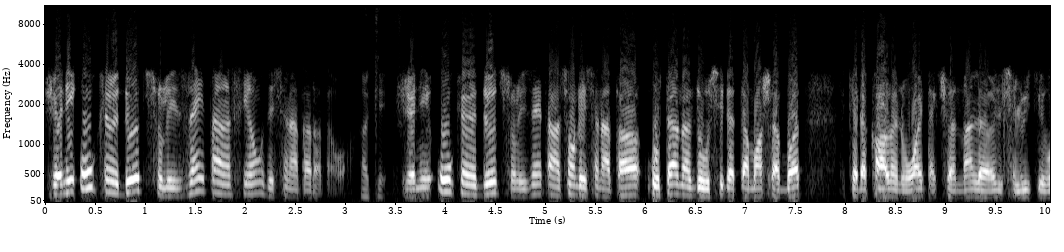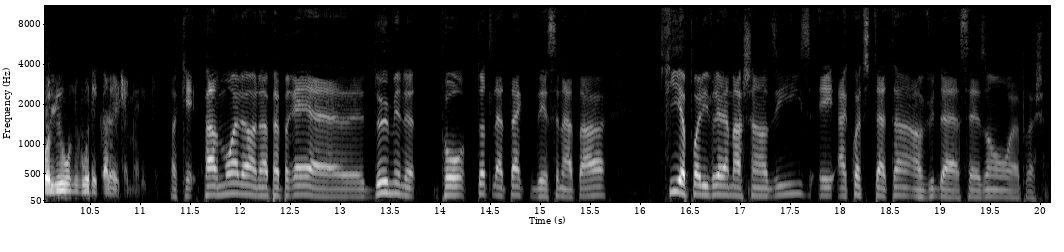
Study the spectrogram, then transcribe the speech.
je n'ai aucun doute sur les intentions des sénateurs d'Ottawa. Je n'ai aucun doute sur les intentions des sénateurs, autant dans le dossier de Thomas Chabot que de Colin White actuellement, celui qui évolue au niveau des collèges américains. OK. Parle-moi, là, on a à peu près euh, deux minutes pour toute l'attaque des sénateurs. Qui n'a pas livré la marchandise et à quoi tu t'attends en vue de la saison euh, prochaine?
